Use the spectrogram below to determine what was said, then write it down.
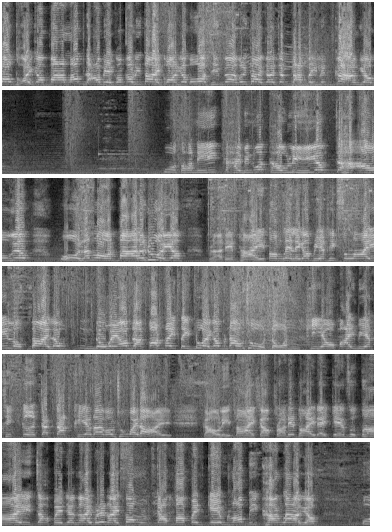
ต้องถอยกลับมารับดาวเมจของเกาหลีใต้ก่อนครับเพราะว่าทีมงานเกาหลีใต้กำลังจะดันไปเลนกลางครับโอ้ตอนนี้กลายเป็นว่าเกาหลีครับจะเอาครับ โอ้แล้วหลอดมาแล้วด้วยครับ ประเทศไทยต้องเล่นเลยครับเบียร์ทิกสไลด์หลบได้แล้วโดเวออฟดากอนไม่ติดด้วยครับเน่าชูโดนเคลียร์ออกไปเบียร์ทิกเกิดจัดจัดๆเคลียร์ได้เขาชูไว้ได้ เกาหลีใต้กับประเทศไทยในเกมสุดท้าย จะเป็นยังไงประเทศไทยต้องกลับมาเป็นเกมรับอีกครั้งแล้วครับผู้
